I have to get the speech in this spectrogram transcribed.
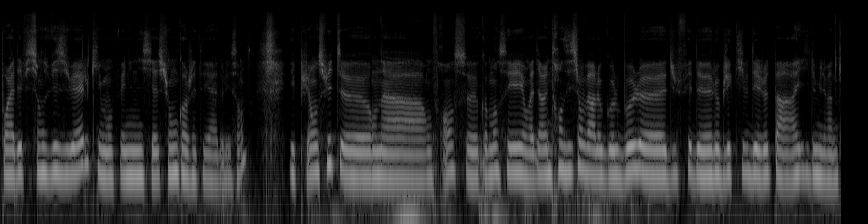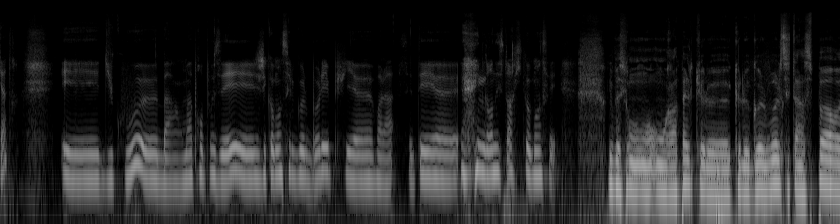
pour la déficience visuelle, qui m'ont fait une initiation quand j'étais adolescente. Et puis ensuite, on a en France commencé, on va dire, une transition vers le goalball du fait de l'objectif des Jeux de Paris 2024. Et du coup, euh, bah, on m'a proposé et j'ai commencé le goalball. Et puis euh, voilà, c'était euh, une grande histoire qui commençait. Oui, parce qu'on on rappelle que le, que le goalball, c'est un sport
